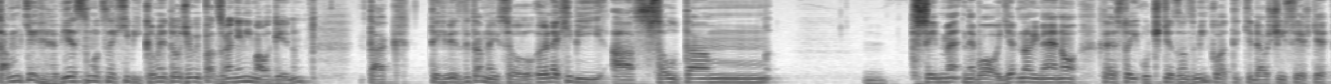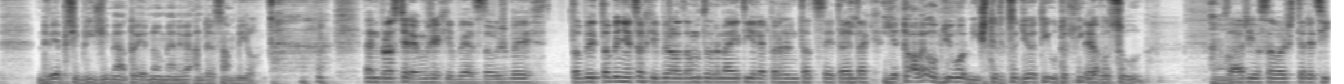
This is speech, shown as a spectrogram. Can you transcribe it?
tam těch hvězd moc nechybí. Kromě toho, že vypadl zraněný Malgin, tak ty hvězdy tam nejsou, eh, nechybí a jsou tam tři, nebo jedno jméno, které stojí určitě za zmínku a ty ti další si ještě dvě přiblížíme a to jedno jméno je Andres Ambil. Ten prostě nemůže chybět, to už by, to by, to by něco chybělo tomu turnaji, té reprezentaci, to je tak... Je to ale obdivodný, 40-letý útočník Davosu, v září oslavil 40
